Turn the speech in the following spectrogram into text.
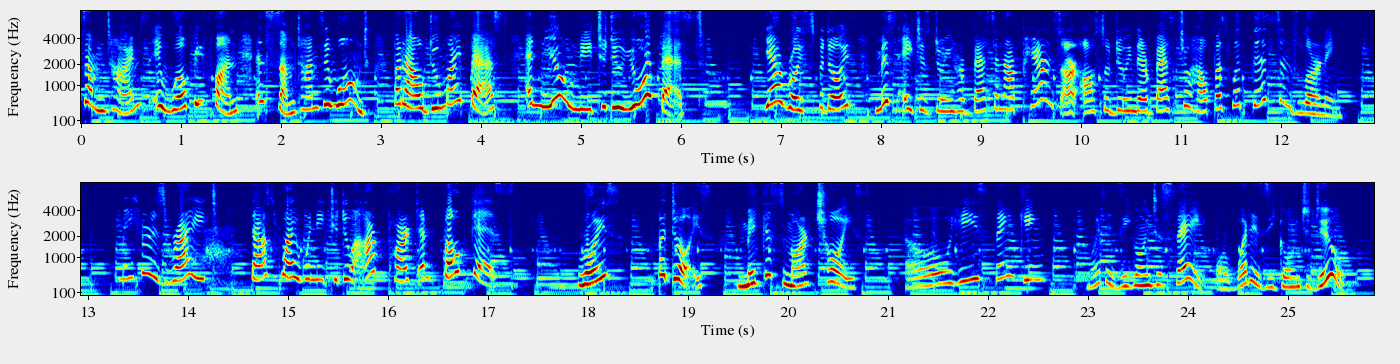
Sometimes it will be fun and sometimes it won't, but I'll do my best and you need to do your best. Yeah, Roys Bedoys, Miss H is doing her best and our parents are also doing their best to help us with distance learning. Maker is right. That's why we need to do our part and focus. Roys Bedoys, make a smart choice. Oh, he's thinking. What is he going to say or what is he going to do?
